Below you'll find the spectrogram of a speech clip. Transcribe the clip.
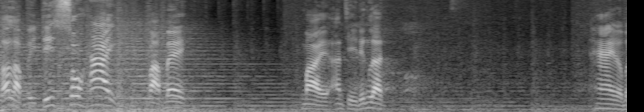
Đó là vị trí số 2 và B. Mời anh chị đứng lên. 2 và B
